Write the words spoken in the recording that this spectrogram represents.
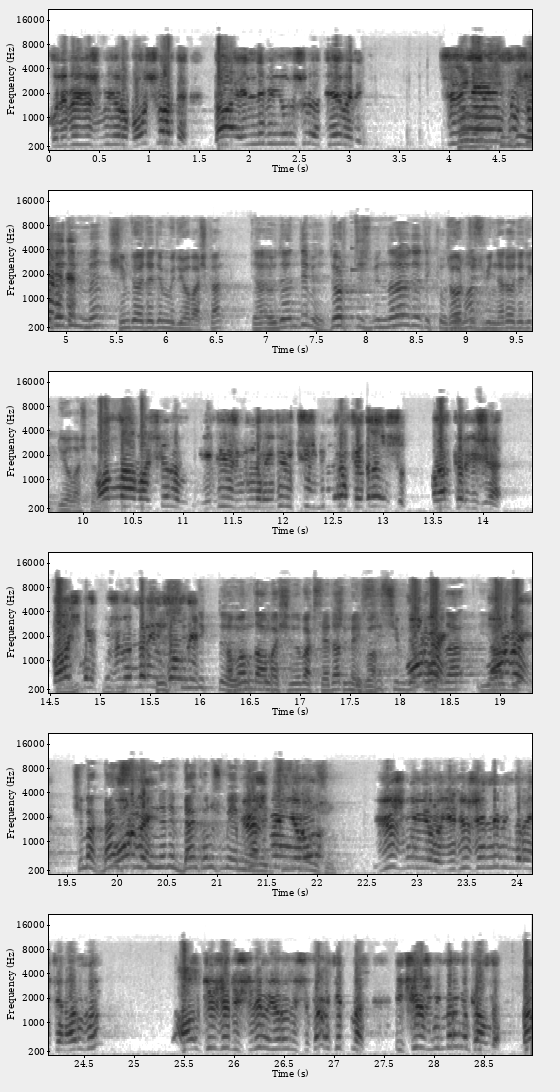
Kulübe 100 bin euro borç verdi. Daha 50 bin eurosunu ödeyemedik. Sizin Tamam yayınınızda şimdi söyledi. ödedin mi? Şimdi ödedim mi diyor başkan. Ya ödendi mi? 400 bin lira ödedik o 400 zaman. bin lira ödedik diyor başkan. Vallahi başkanım 700 bin liraydı 300 bin lira feda olsun Ankara gücüne. Bağış makbuzundan imzalayın. Kesinlikle. Tamam da ama şimdi bak Sedat Şimdi Bey bak. siz şimdi Uğur Bey, orada Uğur yazdı. Bey, Şimdi bak ben Uğur sizi Bey, dinledim. Ben konuşmayayım 100 yani. bin Siz euro, konuşun. 100 bin euro 750 bin lirayken aradım. 600'e düştü değil mi? Euro düştü. Fark etmez. 200 bin lira mı kaldı? Ben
